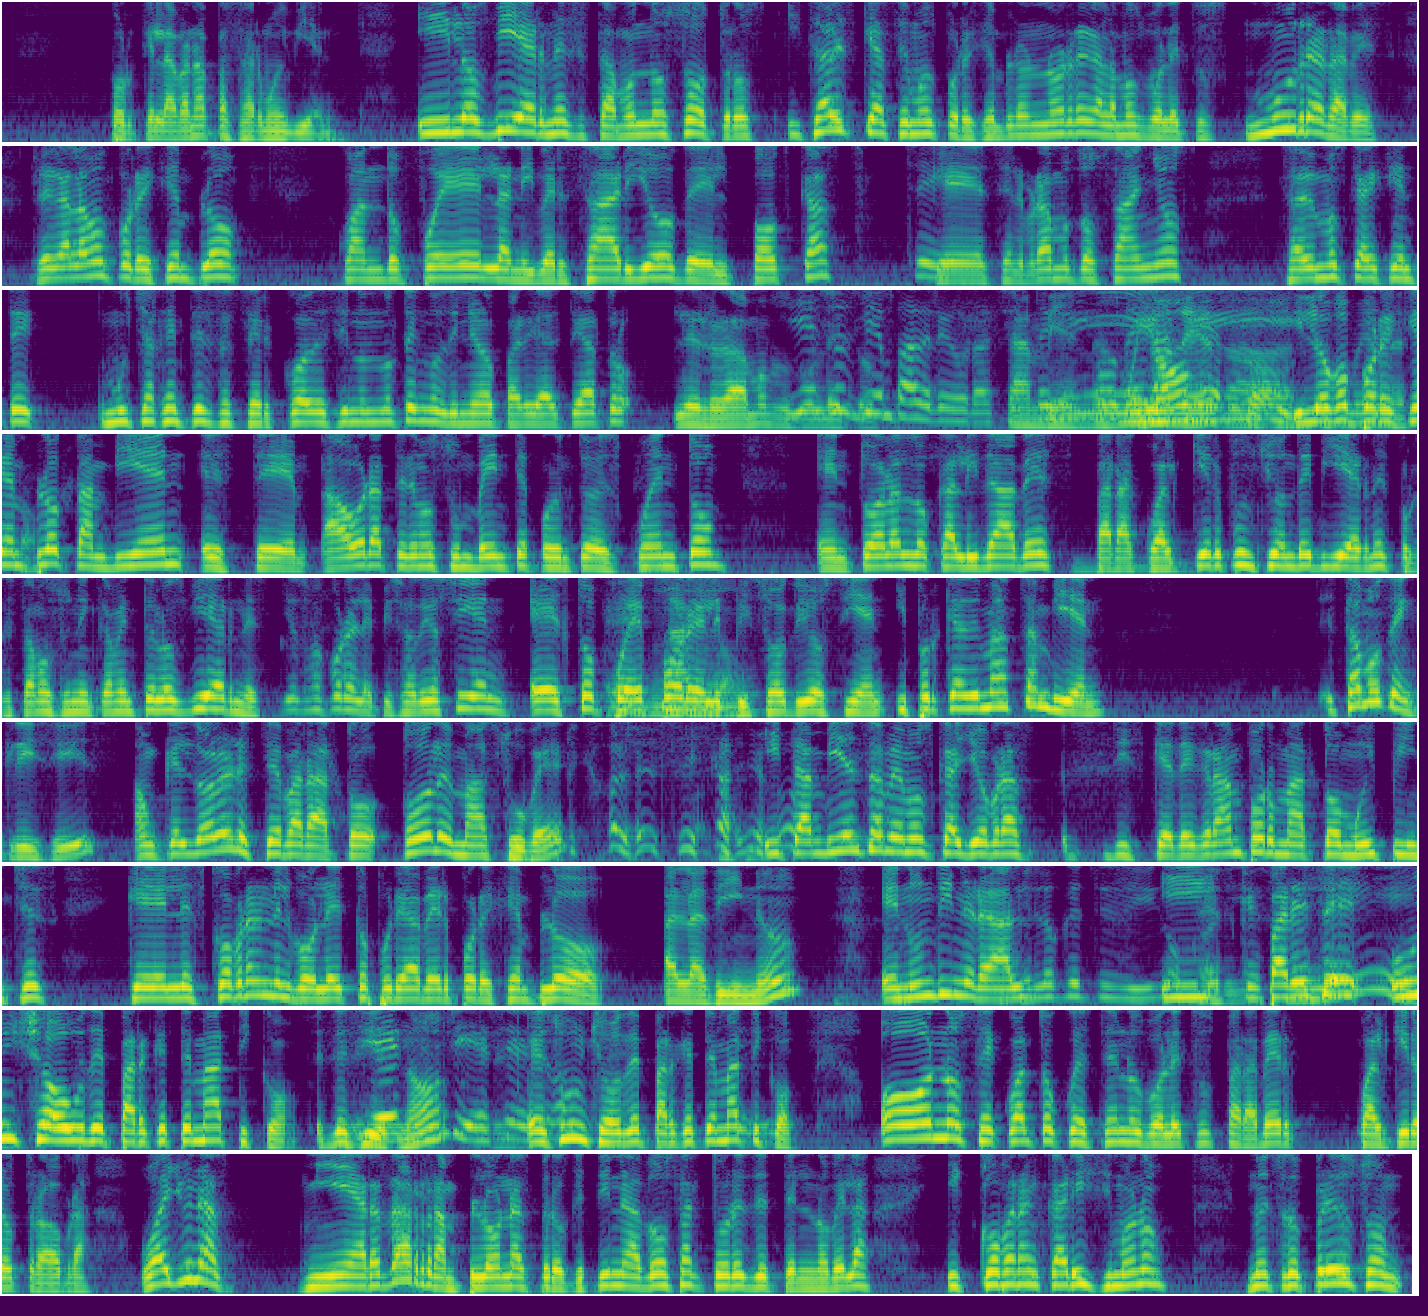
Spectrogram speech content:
porque la van a pasar muy bien. Y los viernes estamos nosotros. ¿Y sabes qué hacemos, por ejemplo? No regalamos boletos, muy rara vez. Regalamos, por ejemplo, cuando fue el aniversario del podcast, Sí. que celebramos dos años. Sabemos que hay gente, mucha gente se acercó a decirnos, no tengo dinero para ir al teatro, les regalamos los Y eso boletos. es bien padre, Horacio. También, digo, es de muy verdad. honesto. Y luego, por honesto. ejemplo, también este, ahora tenemos un 20% de descuento en todas las localidades para cualquier función de viernes, porque estamos únicamente los viernes. Y eso fue por el episodio 100. Esto fue por el episodio 100 y porque además también estamos en crisis, aunque el dólar esté barato, todo lo demás sube. Híjole, sí, cayó. Y también sabemos que hay obras disque de gran formato, muy pinches, que les cobran el boleto por ir a ver, por ejemplo, Aladino en un dineral. Es lo que te digo. Y es que parece sí. un show de parque temático. Es decir, Es- ¿no? sí, es eso. un show de parque temático. O no sé cuánto cuesten los boletos para ver cualquier otra obra. O hay unas mierdas ramplonas, pero que tienen a dos actores de telenovela y cobran carísimo, ¿no? Nuestros precios son,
